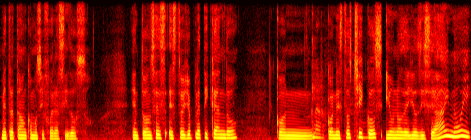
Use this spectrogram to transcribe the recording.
me trataban como si fuera acidoso. Entonces estoy yo platicando con, Claro. con estos chicos y uno de ellos dice, ay, no, y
